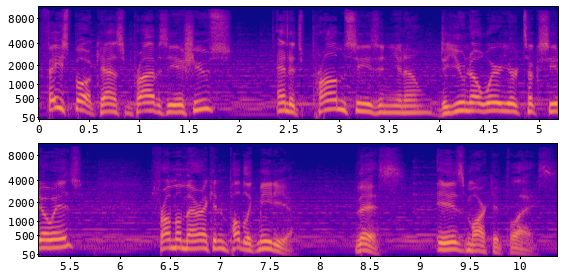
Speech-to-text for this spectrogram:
Facebook has some privacy issues, and it's prom season, you know. Do you know where your tuxedo is? From American Public Media. This is Marketplace.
